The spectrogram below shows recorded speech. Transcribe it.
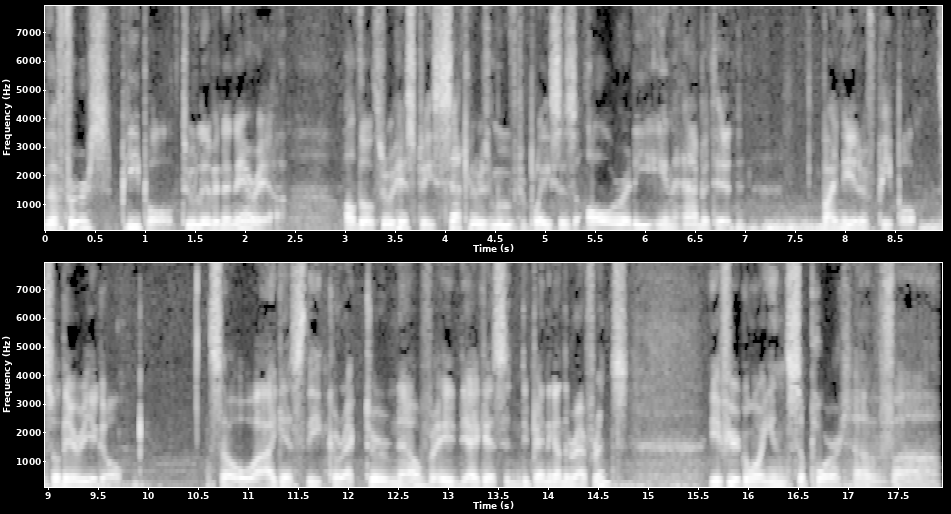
the first people to live in an area, although through history, settlers moved to places already inhabited by native people. So there you go. So I guess the correct term now, I guess depending on the reference, if you're going in support of uh,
